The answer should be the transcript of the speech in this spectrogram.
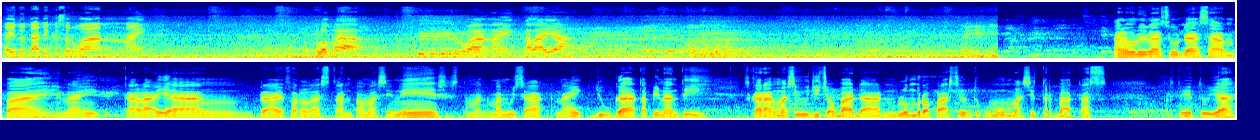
Nah itu tadi keseruan naik. Vlog ah. Keseruan naik kalayang. Alhamdulillah sudah sampai naik kalayang driverless tanpa masinis. Teman-teman bisa naik juga tapi nanti sekarang masih uji coba dan belum beroperasi untuk umum masih terbatas. Seperti itu ya.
